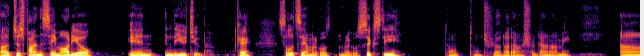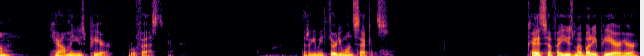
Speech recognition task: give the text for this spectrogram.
uh, just find the same audio in in the YouTube. Okay, so let's say I'm gonna go. I'm gonna go 60. Don't don't shut down. Shut down on me. Um, here I'm gonna use Pierre real fast. That'll give me 31 seconds. Okay, so if I use my buddy Pierre here,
